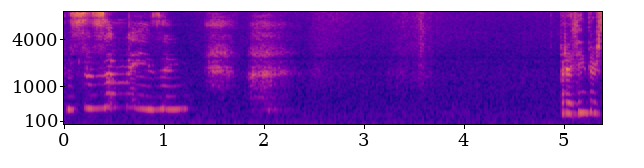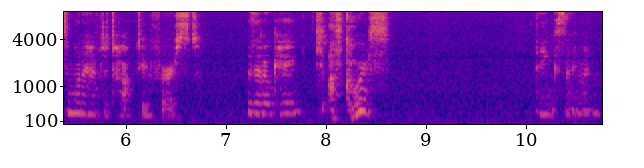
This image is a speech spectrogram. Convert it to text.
This is amazing. But I think there's someone I have to talk to first. Is that okay? Of course. Thanks, Simon.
